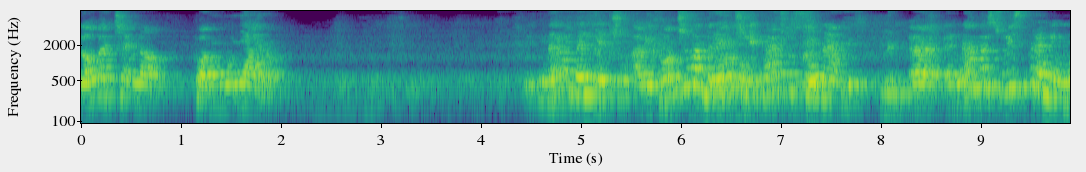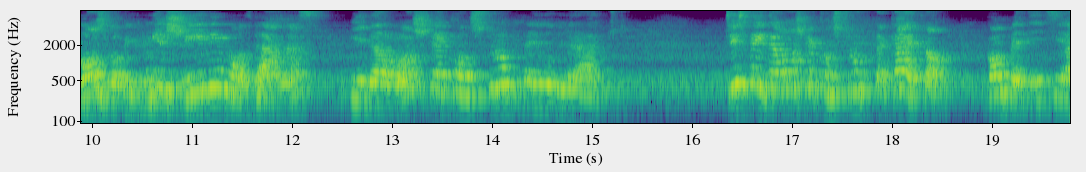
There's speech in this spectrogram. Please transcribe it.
dobačeno komunjaro. Naravno da nije ču, ali hoću vam reći kako su nam, e, nama su isprani mozgovi, mi živimo danas ideološke konstrukte ljudi dragi. Čiste ideološke konstrukte, kaj je to? Kompeticija,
